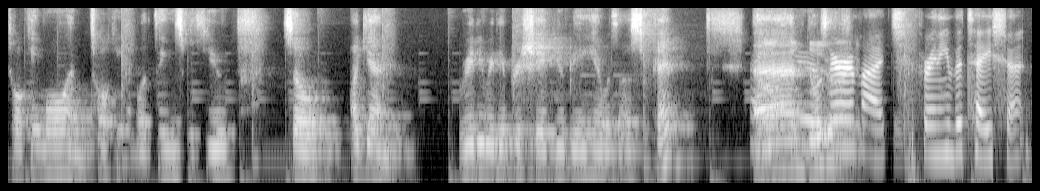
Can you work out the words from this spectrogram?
talking more and talking about things with you. So, again, really, really appreciate you being here with us. Okay. Thank and you very much for an invitation.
